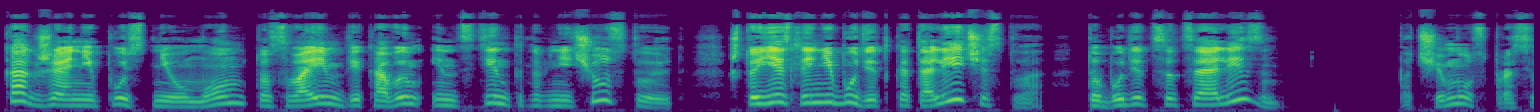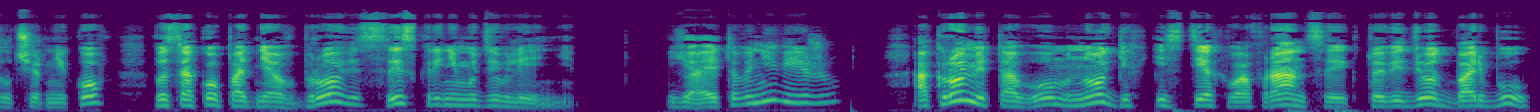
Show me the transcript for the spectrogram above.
Как же они, пусть не умом, то своим вековым инстинктом не чувствуют, что если не будет католичества, то будет социализм? «Почему?» — спросил Черняков, высоко подняв брови с искренним удивлением. «Я этого не вижу. А кроме того, многих из тех во Франции, кто ведет борьбу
